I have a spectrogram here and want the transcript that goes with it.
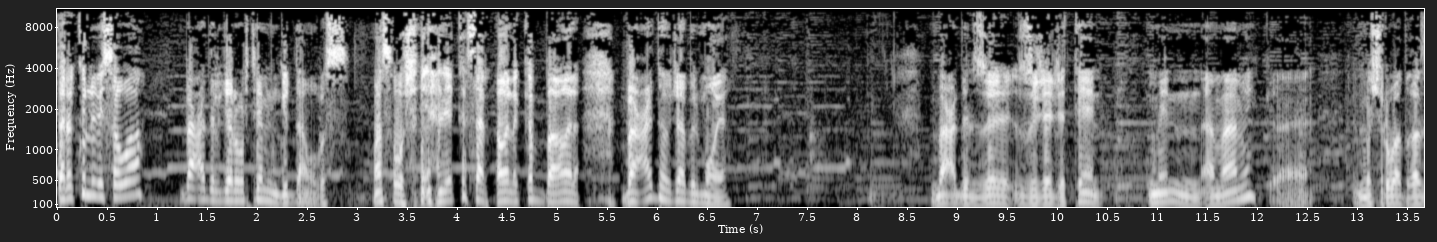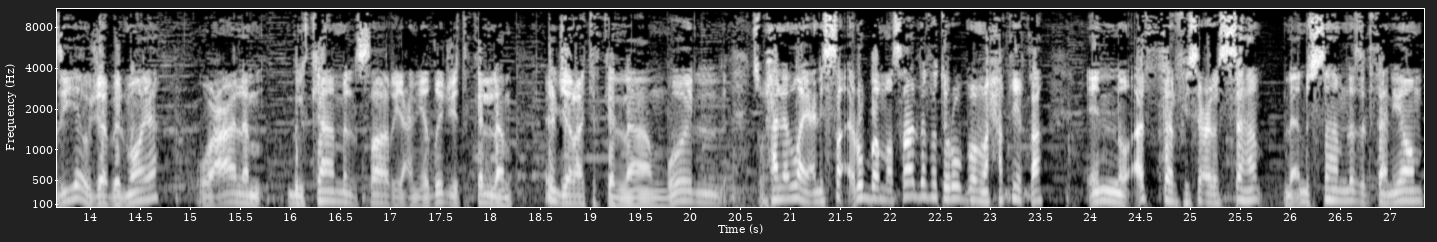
ترى كل اللي سواه بعد القارورتين من قدامه بس. ما سوى شيء يعني كسرها ولا كبها ولا بعدها وجاب الموية. بعد الزجاجتين من امامك آه، المشروبات غازية وجاب الموية وعالم بالكامل صار يعني يضج يتكلم الجرايد تتكلم وال... سبحان الله يعني ربما صادفت وربما حقيقة إنه أثر في سعر السهم لأنه السهم نزل ثاني يوم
